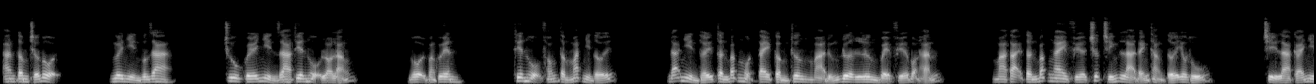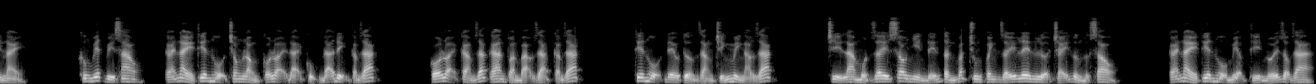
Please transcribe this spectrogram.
An tâm chớ đội ngươi nhìn vương ra chu quế nhìn ra thiên hộ lo lắng. Đội văn quyên thiên hộ phóng tầm mắt nhìn tới. Đã nhìn thấy tân bắc một tay cầm thương mà đứng đưa lưng về phía bọn hắn. Mà tại tân bắc ngay phía trước chính là đánh thẳng tới yêu thú. Chỉ là cái nhìn này, không biết vì sao, cái này thiên hộ trong lòng có loại đại cục đã định cảm giác. Có loại cảm giác an toàn bạo dạp cảm giác. Thiên hộ đều tưởng rằng chính mình ảo giác chỉ là một giây sau nhìn đến tần bắc chung quanh giấy lên lửa cháy hừng ngực sau. Cái này thiên hộ miệng thì nối rộng ra.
